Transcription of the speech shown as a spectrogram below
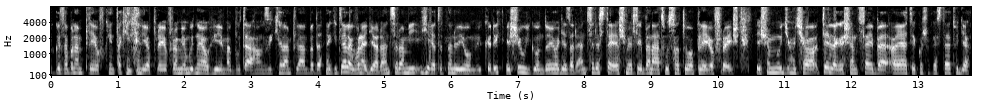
igazából nem playoffként tekinteni a playoffra, ami amúgy nagyon hülye meg butál hangzik jelen pillanatban, de neki tényleg van egy olyan rendszer, ami hihetetlenül jól működik, és ő úgy gondolja, hogy ez a rendszer ez teljes mértékben áthúzható a playoffra is. És amúgy, hogyha ténylegesen fejbe a játékosok ezt el tudják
